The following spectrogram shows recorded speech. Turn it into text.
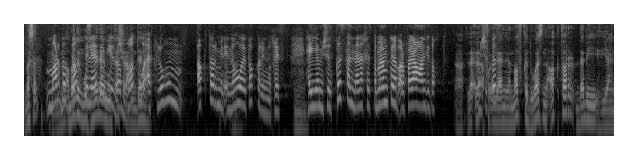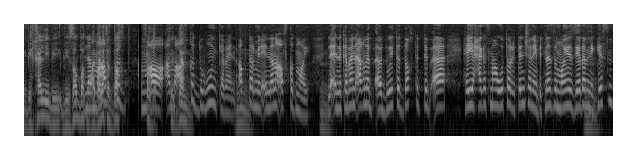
مثلا؟ مرضى من الأمراض الضغط لازم يظبطوا. أكلهم أكتر من إن هو يفكر إنه يخس. هي مش القصة إن أنا اخس طب ما أنا ممكن أبقى رفيعة وعندي ضغط. آه لا لا. يعني لما أفقد وزن أكتر ده بي يعني بيخلي بي بيظبط معدلات الضغط. آه اما. أفقد دهون كمان مم. أكتر من إن أنا أفقد مية. لأن كمان أغلب أدوية الضغط بتبقى هي حاجة اسمها water retention يعني بتنزل مية زيادة من الجسم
